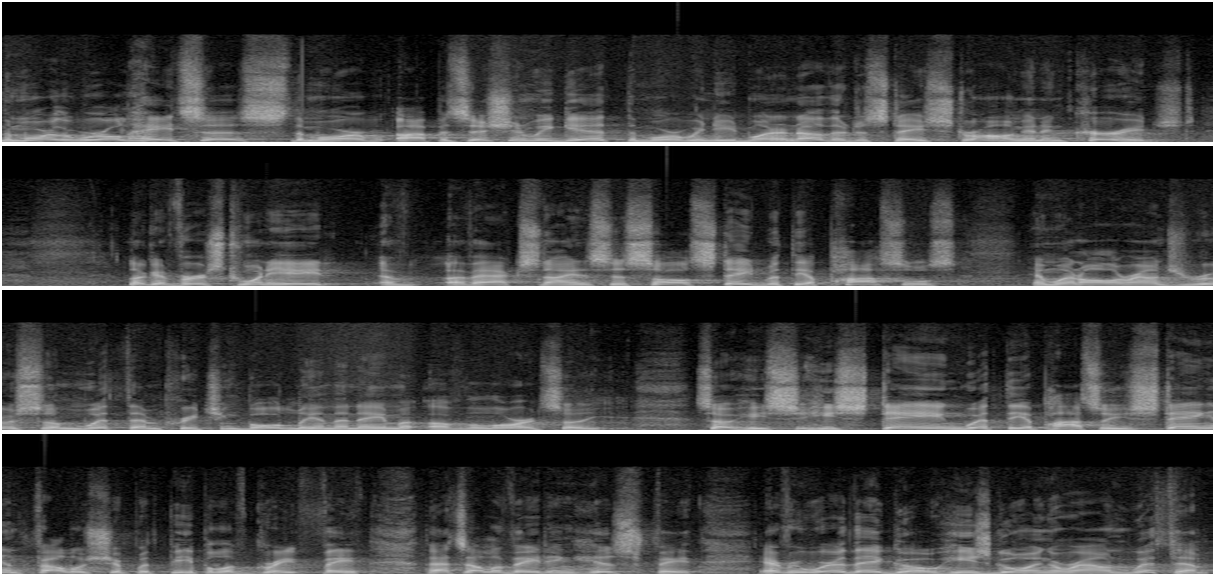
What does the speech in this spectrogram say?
The more the world hates us, the more opposition we get, the more we need one another to stay strong and encouraged. Look at verse 28 of, of Acts 9. It says, Saul stayed with the apostles and went all around Jerusalem with them, preaching boldly in the name of the Lord. So so he's, he's staying with the apostles, He's staying in fellowship with people of great faith. That's elevating his faith. Everywhere they go, he's going around with them.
